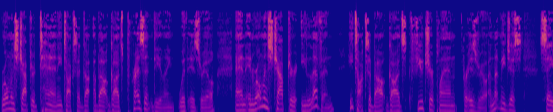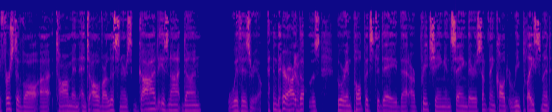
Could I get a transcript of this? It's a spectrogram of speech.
Romans chapter 10, he talks about God's present dealing with Israel. And in Romans chapter 11, he talks about God's future plan for Israel. And let me just say, first of all, uh, Tom, and, and to all of our listeners, God is not done with Israel. And there are no. those who are in pulpits today that are preaching and saying there is something called replacement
